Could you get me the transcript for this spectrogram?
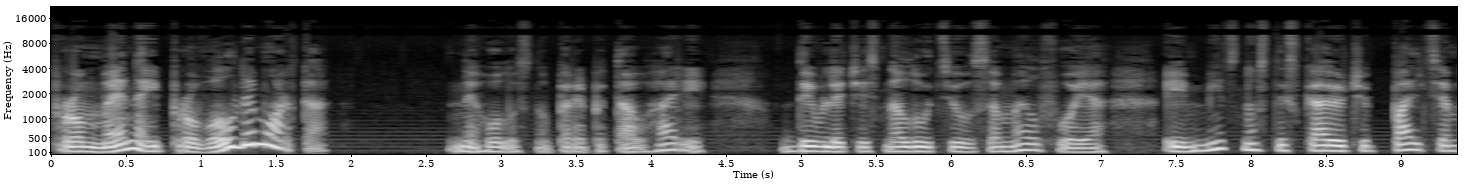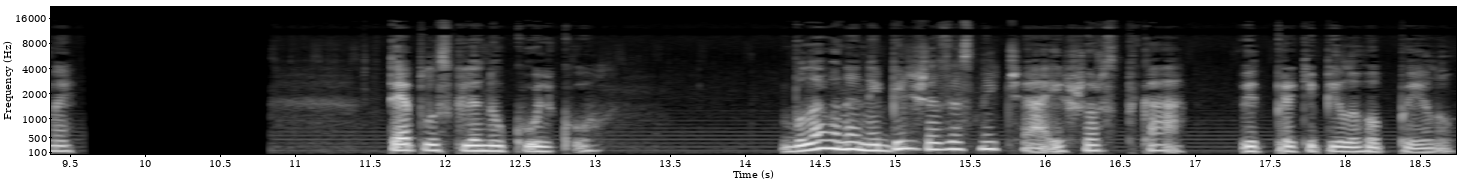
про мене і про Волдеморта? Неголосно перепитав Гаррі, дивлячись на Луціуса Мелфоя і міцно стискаючи пальцями теплу скляну кульку. Була вона не більше заснича і шорстка від прикипілого пилу.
